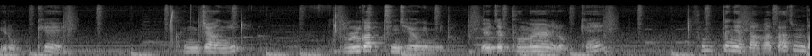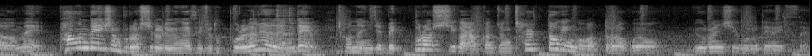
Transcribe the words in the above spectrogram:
이렇게 굉장히 물 같은 제형입니다. 이 제품을 이렇게 손등에다가 짜준 다음에 파운데이션 브러쉬를 이용해서 이제 도포를 해줘야 되는데 저는 이제 맥 브러쉬가 약간 좀 찰떡인 것 같더라고요. 이런 식으로 되어 있어요.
